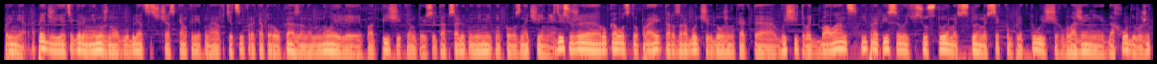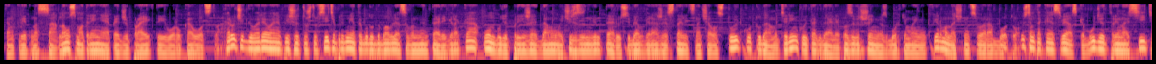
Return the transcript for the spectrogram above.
пример. Опять же я тебе говорю, не нужно углубляться сейчас конкретно в те цифры, которые указаны мной или подписчикам, то есть это абсолютно не имеет никакого значения. Здесь уже руководство проекта, разработчик должен как-то высчитывать баланс и прописывать всю стоимость, стоимость всех комплектующих, вложений и доходы уже конкретно сам, на усмотрение опять же проекта и его руководства. Короче говоря, Ваня пишет то, что все эти предметы будут добавляться в инвентарь игрока, он будет приезжать домой через инвентарь у себя в гараже ставить сначала стойку, туда материнку и так далее. По завершению сборки майнинг ферма начнет свою работу. Допустим, такая связка будет приносить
